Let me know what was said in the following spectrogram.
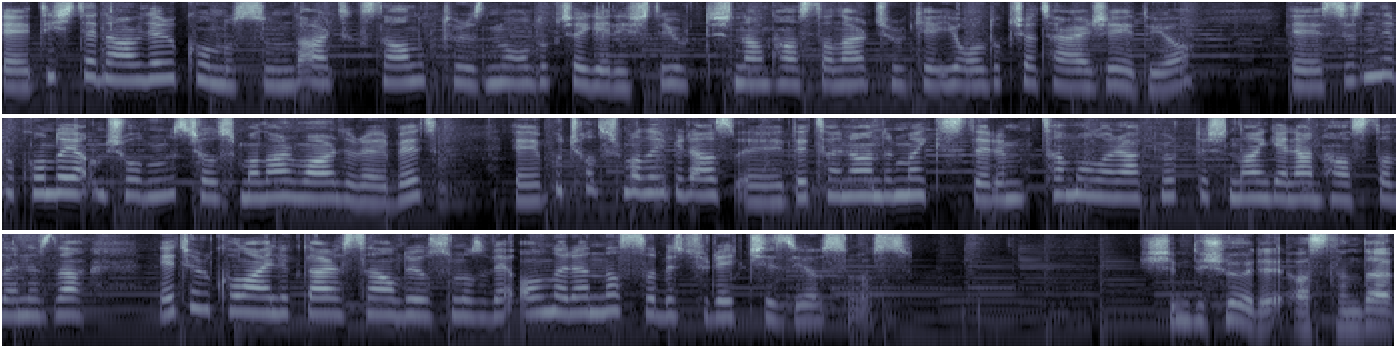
e, diş tedavileri konusunda artık sağlık turizmi oldukça gelişti. Yurt dışından hastalar Türkiye'yi oldukça tercih ediyor. E, sizin de bu konuda yapmış olduğunuz çalışmalar vardır elbet. E, bu çalışmaları biraz e, detaylandırmak isterim. Tam olarak yurt dışından gelen hastalarınıza ne tür kolaylıklar sağlıyorsunuz ve onlara nasıl bir süreç çiziyorsunuz? Şimdi şöyle aslında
